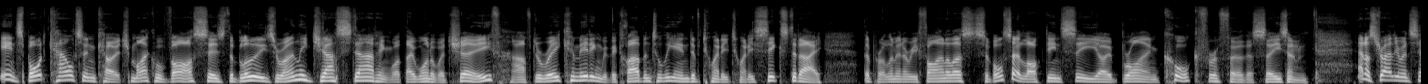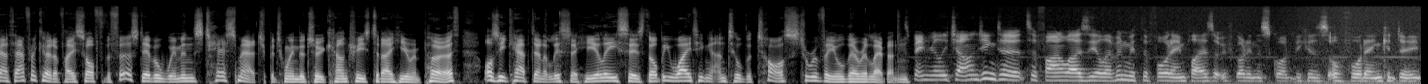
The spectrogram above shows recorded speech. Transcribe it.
In sport, Carlton coach Michael Voss says the Blues are only just starting what they want to achieve after recommitting with the club until the end of 2026 today. The preliminary finalists have also locked in CEO Brian Cook for a further season. And Australia and South Africa to face off the first ever women's test match between the two countries today here in Perth. Aussie captain Alyssa Healy says they'll be waiting until the toss to reveal their 11. It's been really challenging to, to finalise the 11 with the 14 players that we've got in the squad because all 14 can do,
